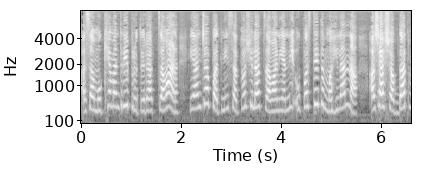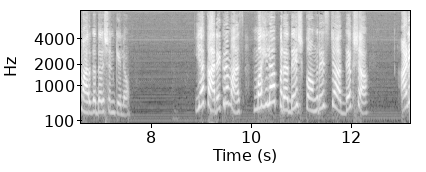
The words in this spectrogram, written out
असं मुख्यमंत्री पृथ्वीराज चव्हाण यांच्या पत्नी सत्वशिला चव्हाण यांनी उपस्थित महिलांना अशा शब्दात मार्गदर्शन केलं. या कार्यक्रमास महिला प्रदेश काँग्रेसच्या अध्यक्षा आणि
